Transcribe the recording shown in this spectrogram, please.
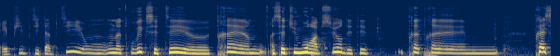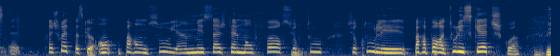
et puis petit à petit, on, on a trouvé que c'était euh, très. euh, cet humour absurde était très, très. hum, très euh, très chouette parce que en, par en dessous il y a un message tellement fort surtout surtout les par rapport à tous les sketchs quoi Mais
